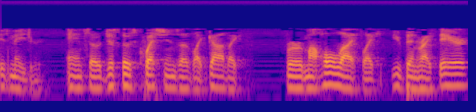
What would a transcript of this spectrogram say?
is major. And so, just those questions of like God, like for my whole life, like you've been right there,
